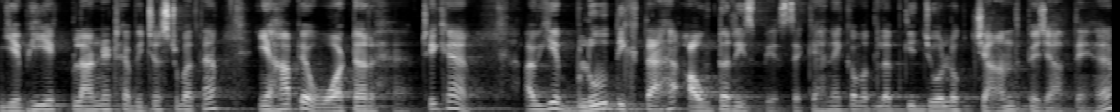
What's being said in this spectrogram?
ये भी एक प्लानट है अभी जस्ट बताएँ। यहाँ पे वाटर है, ठीक है? अब ये ब्लू दिखता है आउटर स्पेस से। कहने का मतलब कि जो लोग चाँद पे जाते हैं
